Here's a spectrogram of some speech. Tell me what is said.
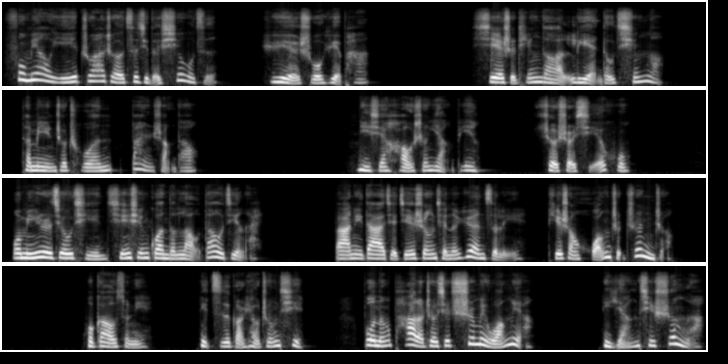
傅妙仪抓着自己的袖子，越说越怕。谢氏听得脸都青了，他抿着唇，半晌道：“你先好生养病，这事儿邪乎。我明日就请清心观的老道进来，把你大姐姐生前的院子里贴上黄纸镇着。我告诉你，你自个儿要争气，不能怕了这些魑魅魍魉。你阳气盛了，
